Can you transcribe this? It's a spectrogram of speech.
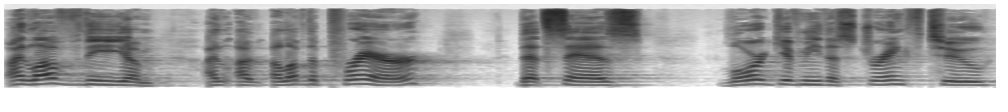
I love the, um, I, I, I love the prayer that says, Lord, give me the strength to,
